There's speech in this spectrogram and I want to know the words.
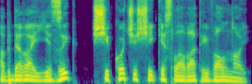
обдавая язык щекочущей кисловатой волной.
